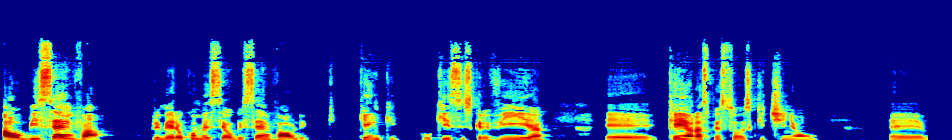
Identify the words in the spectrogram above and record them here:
a observar primeiro eu comecei a observar quem que, o que se escrevia, é, quem eram as pessoas que tinham é,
